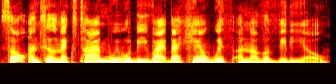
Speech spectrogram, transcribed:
So until next time, we will be right back here with another video.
